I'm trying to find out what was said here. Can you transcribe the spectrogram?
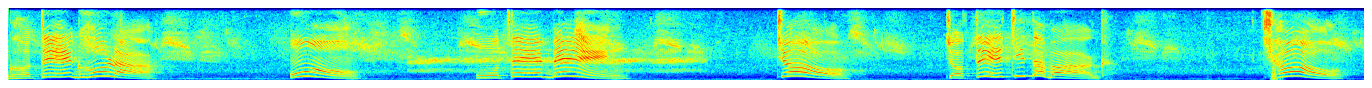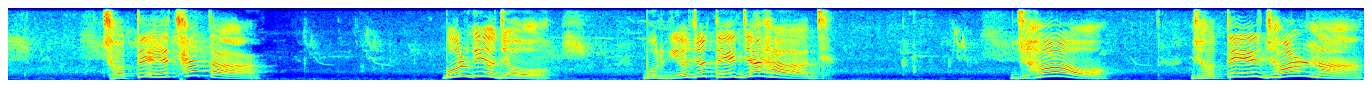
ঘতে ঘোড়া। ও ওতে ব্যাং চ চতে চিতাবাঘ। ছ ছতে ছাতা। বর্গীয় জ বর্গীয় জতে জাহাজ। ঝ ঝতে ঝর্ণা।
